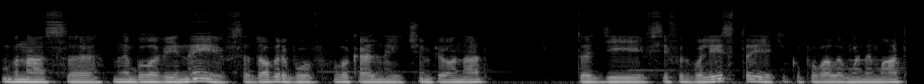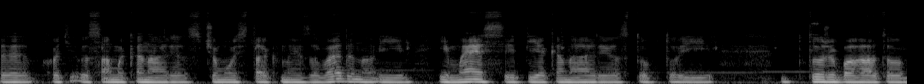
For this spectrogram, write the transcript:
в нас е, не було війни і все добре, був локальний чемпіонат, тоді всі футболісти, які купували в мене мати, хотіли саме Канаріас. Чомусь так в них заведено. І, і Месі п'є Канаріас, тобто і дуже багато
